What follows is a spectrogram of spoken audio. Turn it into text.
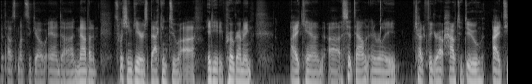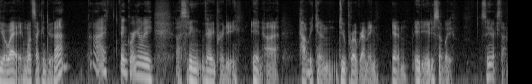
but that was months ago. And uh, now that I'm switching gears back into uh, 8080 programming, I can uh, sit down and really try to figure out how to do ITOA. And once I can do that, I think we're going to be uh, sitting very pretty in uh, how we can do programming in 8080 assembly. See you next time.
